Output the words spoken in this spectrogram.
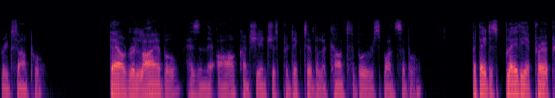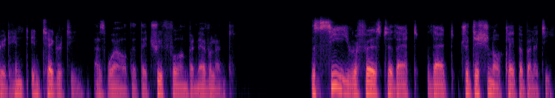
for example. They are reliable, as in they are conscientious, predictable, accountable, responsible, but they display the appropriate integrity as well, that they're truthful and benevolent. The C refers to that that traditional capability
